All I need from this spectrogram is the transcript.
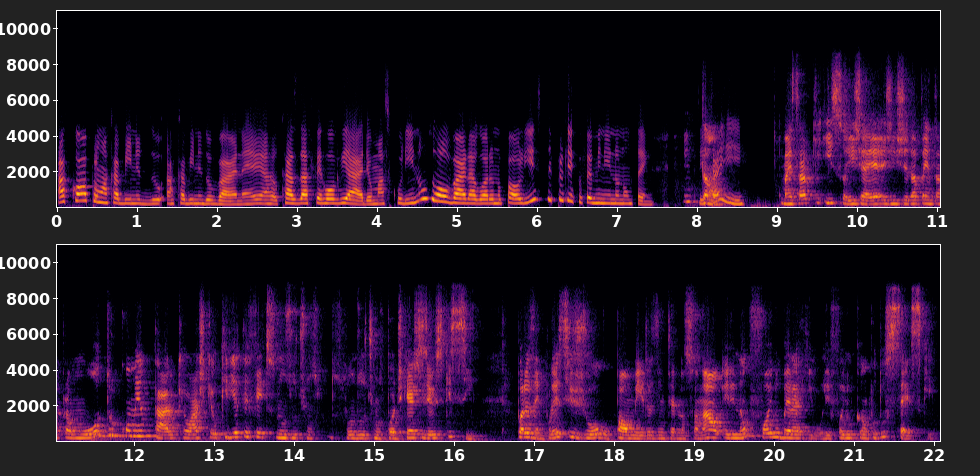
acoplam a cabine do, a cabine do VAR, né? O caso da Ferroviária, o masculino usou o VAR agora no Paulista, e por que, que o feminino não tem? Então, Fica aí. Mas sabe que isso aí já é, a gente já dá para entrar para um outro comentário que eu acho que eu queria ter feito nos últimos, nos últimos podcasts e eu esqueci. Por exemplo, esse jogo Palmeiras Internacional, ele não foi no Beira-Rio, ele foi no campo do Sesc.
